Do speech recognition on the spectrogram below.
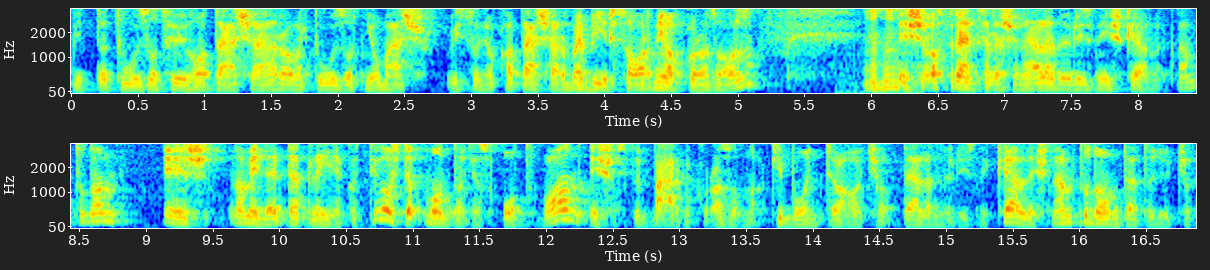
itt a túlzott hő hatására, meg túlzott nyomás viszonyok hatására bebír szarni, akkor az az. Uh-huh. És azt rendszeresen ellenőrizni is kell, meg nem tudom. És na mindegy, tehát lényeg, hogy tilos, de mondta, hogy az ott van, és azt ő bármikor azonnal kibontja, hogyha ellenőrizni kell, és nem tudom, tehát hogy csak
